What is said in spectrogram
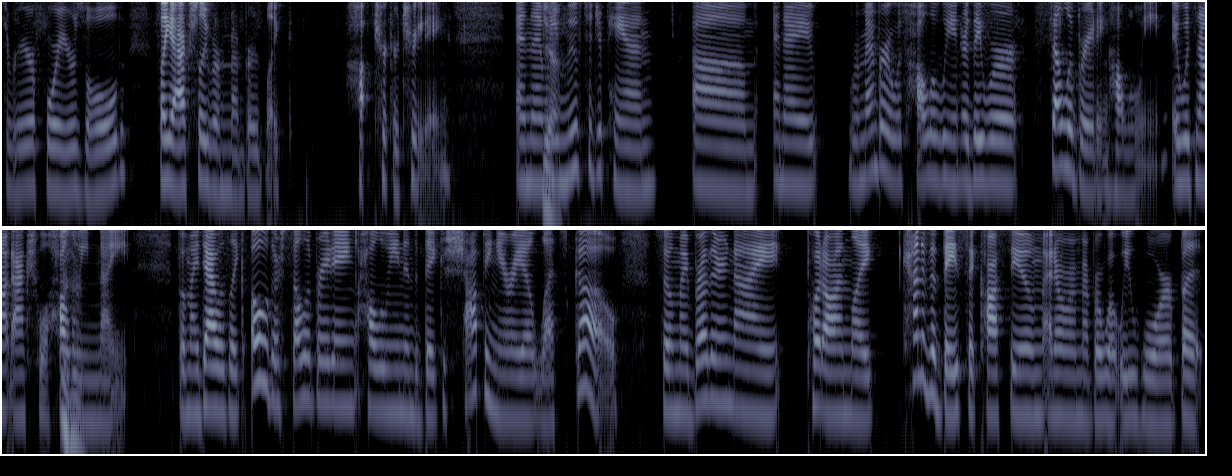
3 or 4 years old. So I actually remembered like trick or treating. And then yeah. we moved to Japan um, and I remember it was Halloween or they were celebrating Halloween. It was not actual mm-hmm. Halloween mm-hmm. night. But my dad was like, oh, they're celebrating Halloween in the big shopping area. Let's go. So my brother and I put on like kind of a basic costume. I don't remember what we wore, but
